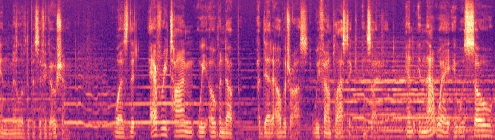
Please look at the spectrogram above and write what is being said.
in the middle of the Pacific Ocean was that every time we opened up a dead albatross, we found plastic inside of it. And in that way, it was so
